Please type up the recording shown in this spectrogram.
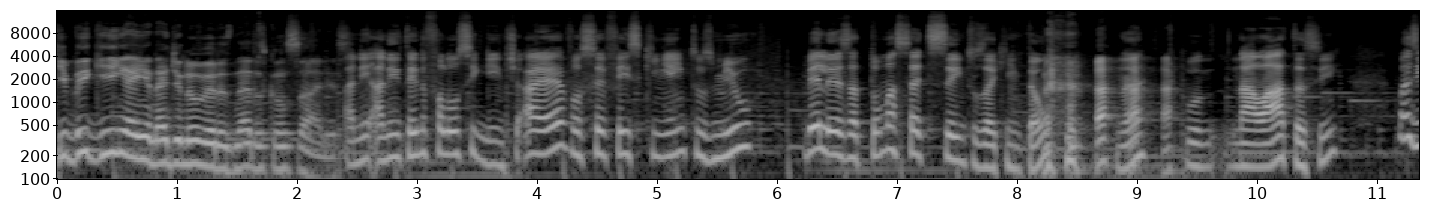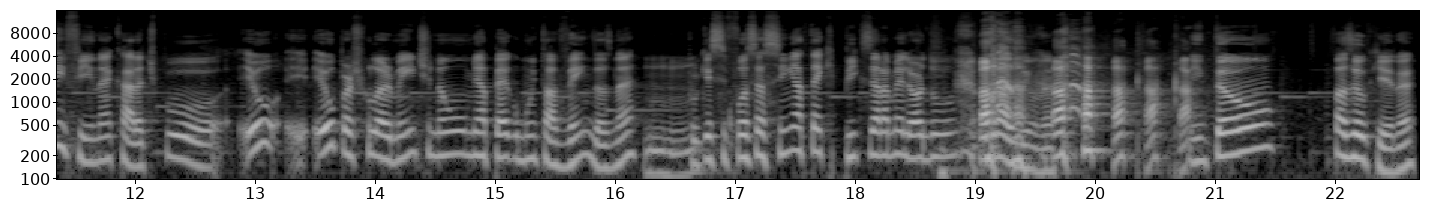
que briguinha aí, né, de números, né, dos consoles. A, a Nintendo falou o seguinte, ah é, você fez 500 mil, beleza, toma 700 aqui então, né, tipo, na lata assim. Mas enfim, né, cara, tipo, eu, eu particularmente não me apego muito a vendas, né? Uhum. Porque se fosse assim, a TechPix era melhor do, do Brasil, né? Então, fazer o que, né?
